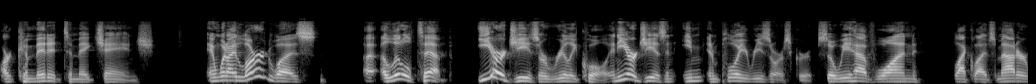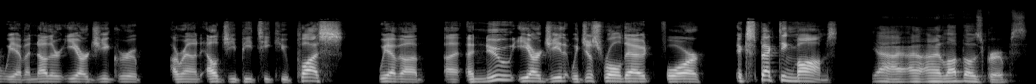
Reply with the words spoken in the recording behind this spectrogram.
are committed to make change. And what i learned was a, a little tip. Ergs are really cool and erg is an em- employee resource group. So we have one black lives matter we have another erg group around lgbtq plus we have a, a, a new erg that we just rolled out for expecting moms yeah I, I love those groups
